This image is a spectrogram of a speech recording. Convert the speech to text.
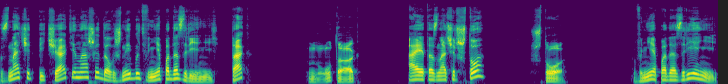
Значит, печати наши должны быть вне подозрений, так? Ну, так. А это значит что? Что? Вне подозрений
